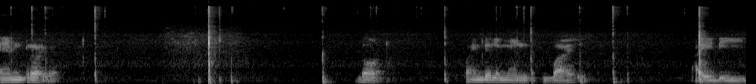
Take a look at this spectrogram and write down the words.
M driver. Dot. Find element by id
